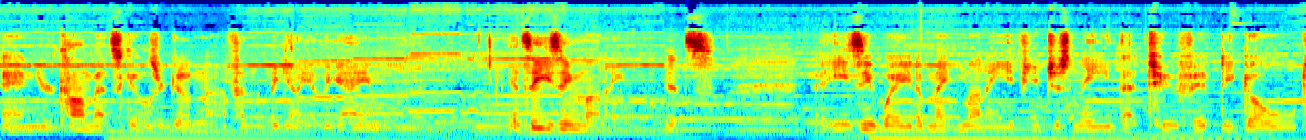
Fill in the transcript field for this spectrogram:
And your combat skills are good enough in the beginning of the game, it's easy money. It's an easy way to make money if you just need that 250 gold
